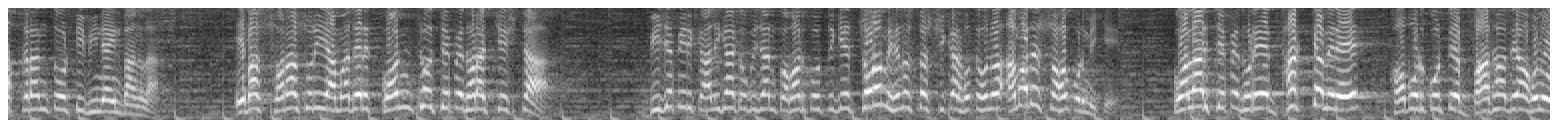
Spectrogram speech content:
আক্রান্ত টিভি নাইন বাংলা এবার সরাসরি আমাদের কণ্ঠ চেপে ধরার চেষ্টা বিজেপির কালীঘাট অভিযান কভার করতে গিয়ে চরম হেনস্থার শিকার হতে হলো আমাদের সহকর্মীকে। কলার চেপে ধরে ধাক্কা মেরে খবর করতে বাধা দেওয়া হলো।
